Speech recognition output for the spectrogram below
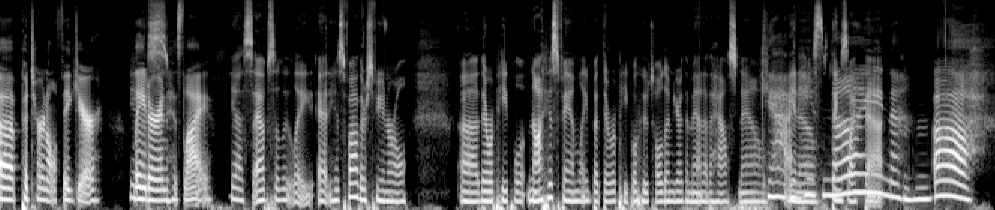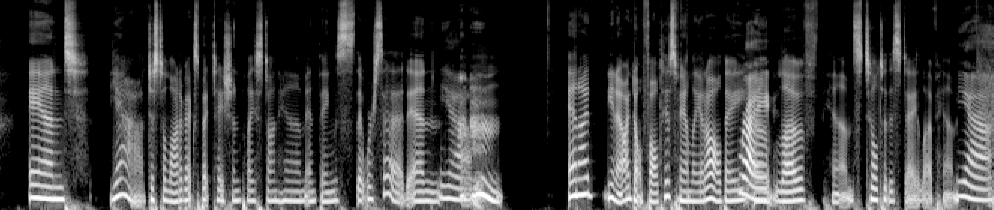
a paternal figure later in his life. Yes, absolutely. At his father's funeral, uh, there were people, not his family, but there were people who told him, "You're the man of the house now." Yeah, you and know, he's things like that. nine. Ah, And yeah, just a lot of expectation placed on him and things that were said. And Yeah. and I, you know, I don't fault his family at all. They um, Right. love him, still to this day love him. yeah.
